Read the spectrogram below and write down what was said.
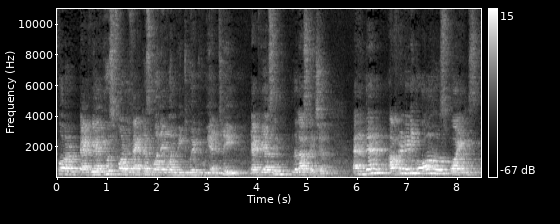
for that we have used for the factors 1a, 1b, 2a, 2b and 3 that we have seen in the last lecture. And then after getting all those points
